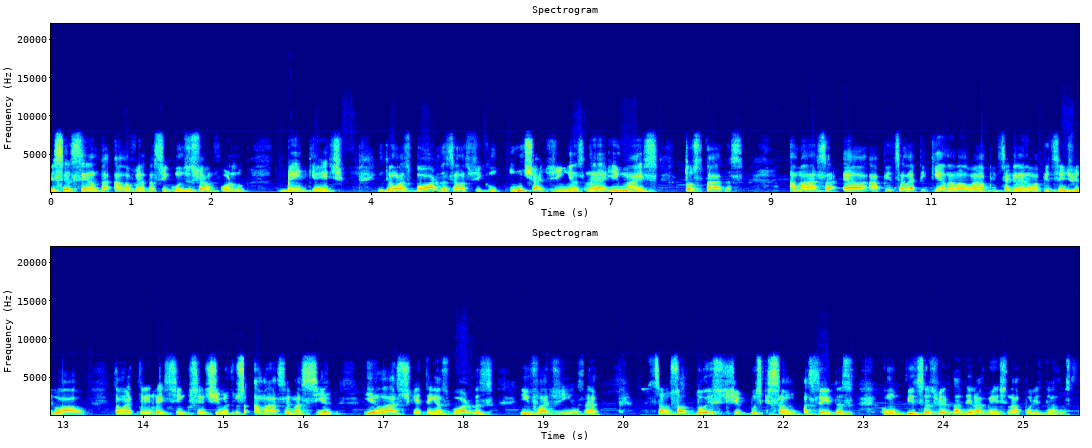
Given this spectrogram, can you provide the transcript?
de 60 a 90 segundos, isso é um forno bem quente. Então as bordas elas ficam inchadinhas, né, e mais tostadas. A massa, ela, a pizza ela é pequena, ela não é uma pizza grande, é uma pizza individual, então é 35 centímetros. A massa é macia e elástica e tem as bordas infladinhas, né? São só dois tipos que são aceitas como pizzas verdadeiramente napolitanas,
